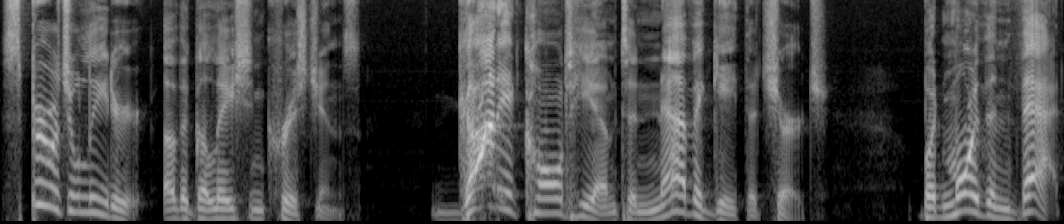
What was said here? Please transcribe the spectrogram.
spiritual leader of the Galatian Christians. God had called him to navigate the church but more than that,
